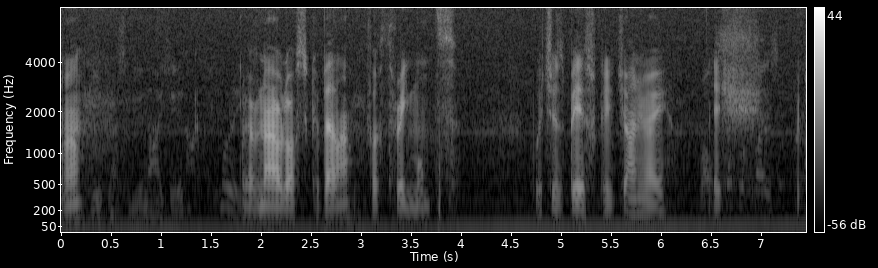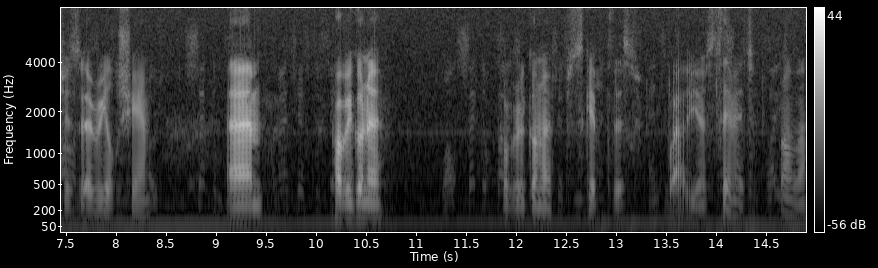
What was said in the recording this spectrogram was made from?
Well, we have now lost Cabella for three months, which is basically January-ish, which is a real shame. Um, probably gonna, probably gonna skip this. Well, you know, sim it rather.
